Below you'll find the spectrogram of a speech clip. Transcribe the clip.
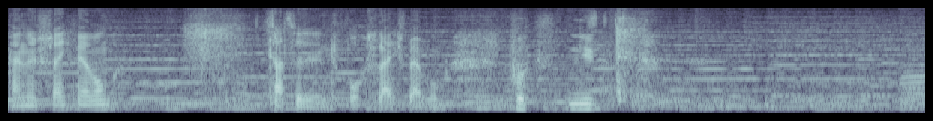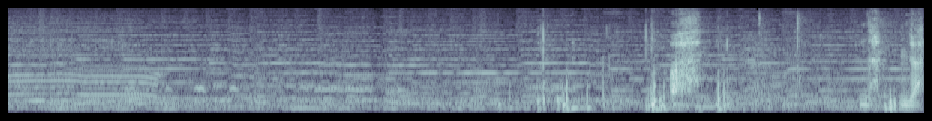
Keine Schleichwerbung? Ich hasse den Spruch Schleichwerbung. Ah. Na, na.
